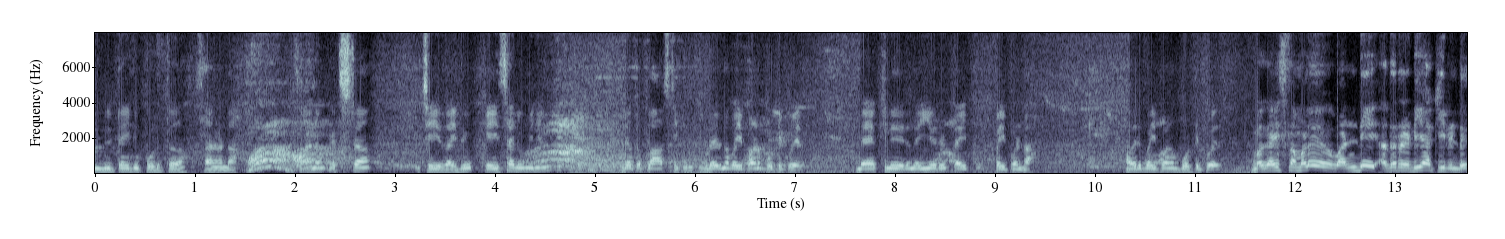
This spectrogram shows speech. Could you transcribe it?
ഇൻബിൽട്ടായിട്ട് കൊടുത്തതാണ് കൊടുത്തതാ സാധനം ഉണ്ടാ സാധനം എക്സ്ട്രാ ചെയ്തതാണ് ഇത് കേസ് അലൂമിനിയം ഇതൊക്കെ പ്ലാസ്റ്റിക് ഇവിടെ വരുന്ന പൈപ്പാണ് പൊട്ടിപ്പോയത്. ബാക്കിൽ വരുന്ന ഈ ഒരു ടൈപ്പ് പൈപ്പ് ഉണ്ടാ ആ ഒരു പൈപ്പാണ് പൊട്ടിപ്പോയത്. അപ്പോൾ ഗൈസ് നമ്മൾ വണ്ടി അത് റെഡിയാക്കിയിട്ടുണ്ട്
